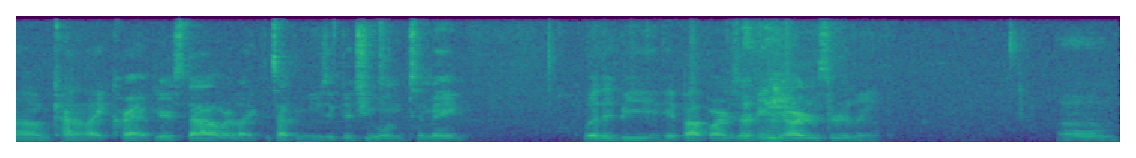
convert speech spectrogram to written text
um, kind of like craft your style or like the type of music that you want to make, whether it be hip hop artists or any artist really? Um,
